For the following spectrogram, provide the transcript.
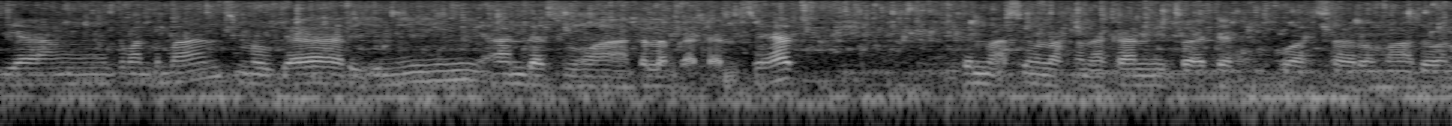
siang teman-teman. Semoga hari ini Anda semua dalam keadaan sehat Dan masih melaksanakan ibadah puasa Ramadan.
